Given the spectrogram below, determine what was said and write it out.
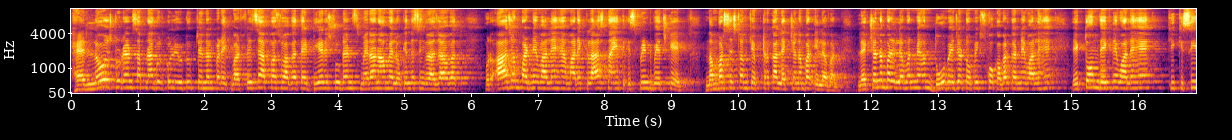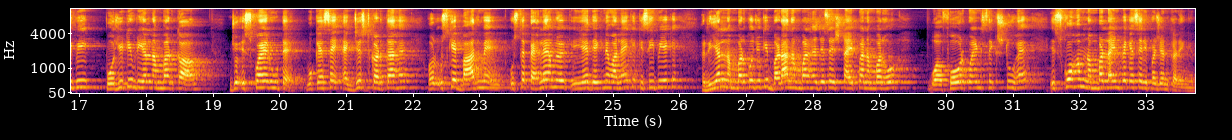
Hello students अपना Gurukul YouTube channel पर एक बार फिर से आपका स्वागत है। डियर स्टूडेंट्स मेरा नाम है लोकेंद्र सिंह राजावत और आज हम पढ़ने वाले हैं हमारे क्लास नाइन्थ स्प्रिंट बेच के नंबर सिस्टम चैप्टर का लेक्चर नंबर 11 लेक्चर नंबर 11 में हम दो मेजर टॉपिक्स को कवर करने वाले हैं। एक तो हम देखने वाले हैं कि किसी भी पॉजिटिव रियल नंबर का जो स्क्वायर रूट है, वो कैसे एग्जिस्ट करता है और उसके बाद में, उससे पहले हम ये देखने वाले हैं कि किसी भी एक रियल नंबर को जो कि बड़ा नंबर है, जैसे इस टाइप का नंबर हो 4.62 है, इसको हम नंबर लाइन पे कैसे रिप्रेजेंट करेंगे?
